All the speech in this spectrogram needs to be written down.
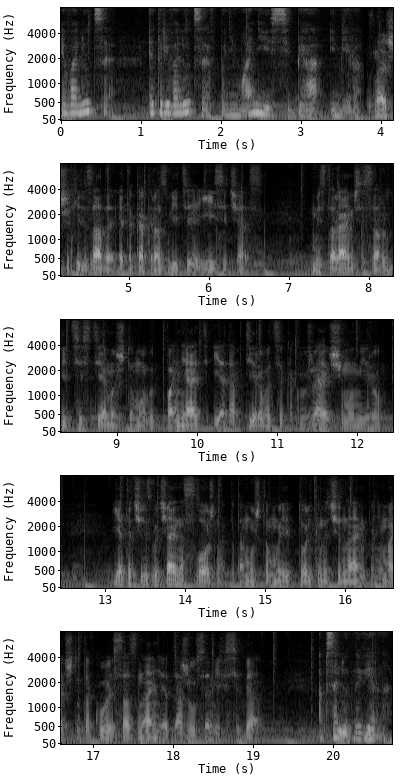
эволюция, это революция в понимании себя и мира. Знаешь, Шахерезада – это как развитие и сейчас. Мы стараемся соорудить системы, что могут понять и адаптироваться к окружающему миру. И это чрезвычайно сложно, потому что мы только начинаем понимать, что такое сознание даже у самих себя – абсолютно верно.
